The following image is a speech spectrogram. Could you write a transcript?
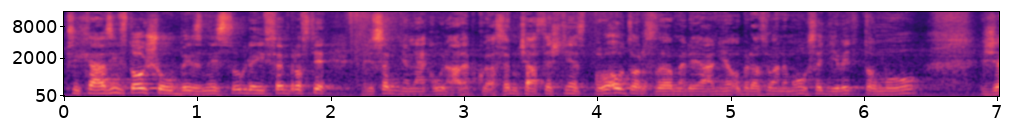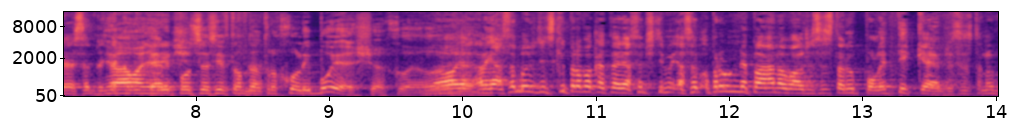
přicházím z toho show businessu, kde jsem prostě, že jsem měl nějakou nálepku, já jsem částečně spoluautor svého mediálního obrazu a nemohu se divit tomu, že jsem teď já mám nějaký pocit, že v tom tak trochu libuješ. Jako, jo, no, že... ale já jsem byl vždycky provokatér, já jsem, tím, já jsem opravdu neplánoval, že se stanu politikem, že, se stanu,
